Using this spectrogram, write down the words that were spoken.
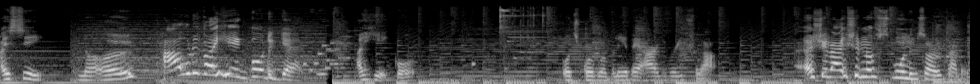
I see. No. How did I hear God again? I hear God. God's probably a bit angry for that. Actually, I shouldn't have spawned in Sorry Planet.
